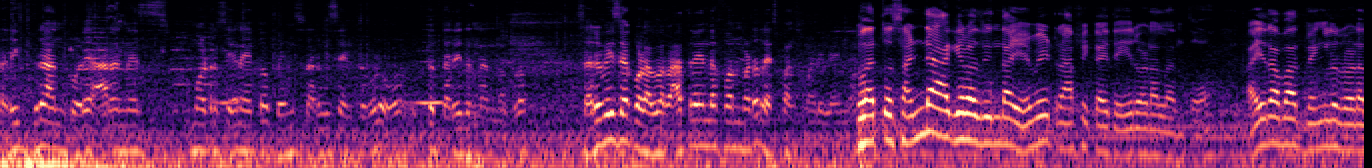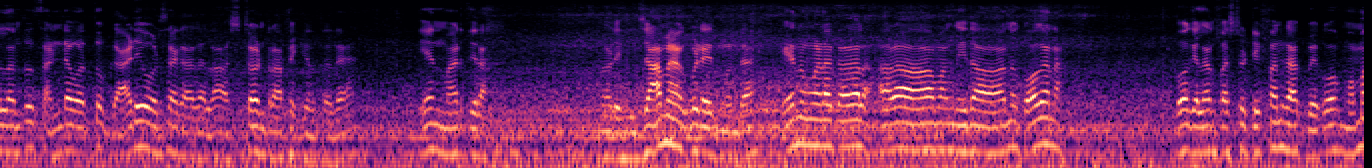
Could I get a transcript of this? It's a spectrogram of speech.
ದರಿದ್ರ ಅಂದ್ಕೊಳ್ಳಿ ಆರ್ ಎನ್ ಎಸ್ ಮೋಟರ್ಸ್ ಏನಾಯ್ತೋ ಬೆಂಜ್ ಸರ್ವಿಸ್ ಸೆಂಟ್ರ್ಗಳು ದರಿದ್ರ ನನ್ನ ಮಕ್ಕಳು ಸರ್ವಿಸೇ ಕೊಡಲ್ಲ. ರಾತ್ರಿಯಿಂದ ಫೋನ್ ಮಾಡೋ ರೆಸ್ಪಾನ್ಸ್ ಮಾಡಿಲ್ಲ ಇವತ್ತು ಸಂಡೇ ಆಗಿರೋದ್ರಿಂದ ಹೆವಿ ಟ್ರಾಫಿಕ್ ಐತೆ ಈ ರೋಡಲ್ಲಂತೂ ಹೈದ್ರಾಬಾದ್, ಬೆಂಗಳೂರು ರೋಡಲ್ಲಂತೂ ಸಂಡೇ ಹೊತ್ತು ಗಾಡಿ ಓಡ್ಸೋಕ್ಕಾಗಲ್ಲ. ಅಷ್ಟೊಂದು ಟ್ರಾಫಿಕ್ ಇರ್ತದೆ. ಏನು ಮಾಡ್ತೀರಾ? ನೋಡಿ, ಜಾಮೆ ಆಗ್ಬಿಟ್ಟೈತೆ ಮುಂದೆ. ಏನು ಮಾಡೋಕ್ಕಾಗಲ್ಲ. ಆರಾಮಾಗಿ ನಿಧಾನಕ್ಕೆ ಹೋಗೋಣ. ಹೋಗಿ ನಾನು ಫಸ್ಟು ಟಿಫನ್ಗೆ ಹಾಕಬೇಕು. ಮಮ್ಮ,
